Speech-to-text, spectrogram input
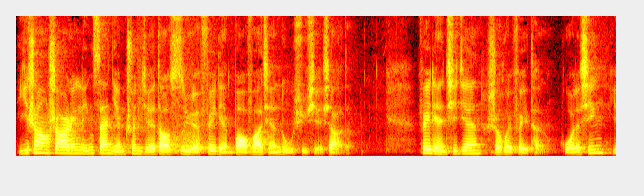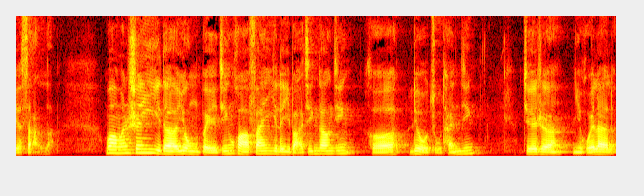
以上是二零零三年春节到四月非典爆发前陆续写下的。非典期间社会沸腾，我的心也散了。望文生义的用北京话翻译了一把《金刚经》和六祖坛经。接着你回来了，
